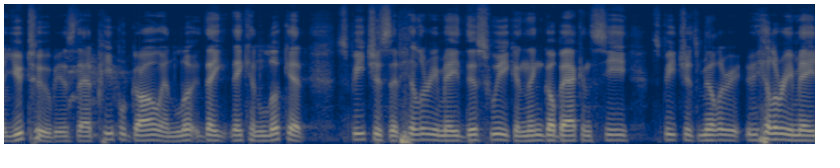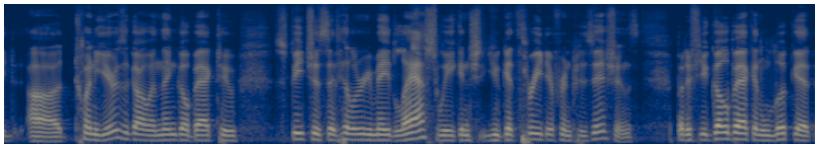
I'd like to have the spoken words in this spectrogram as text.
YouTube is that people go and look, they, they can look at speeches that Hillary made this week and then go back and see speeches Hillary, Hillary made uh, 20 years ago and then go back to speeches that Hillary made last week and you get three different positions. But if you go back and look at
